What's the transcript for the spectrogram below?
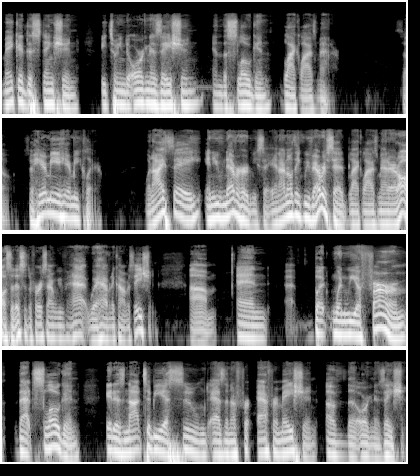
make a distinction between the organization and the slogan Black Lives Matter. So so hear me and hear me clear. When I say, and you've never heard me say, and I don't think we've ever said Black Lives Matter at all. So this is the first time we've had we're having a conversation. Um, and uh, but when we affirm that slogan, it is not to be assumed as an aff- affirmation of the organization.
